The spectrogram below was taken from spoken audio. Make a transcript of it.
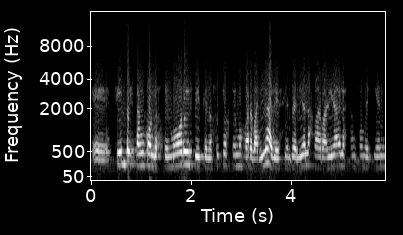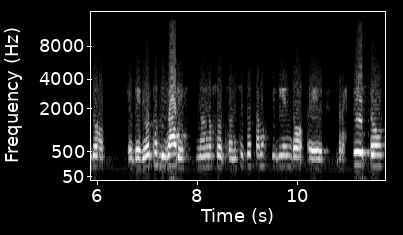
eh, siempre están con los temores de que nosotros hacemos barbaridades y en realidad las barbaridades las están cometiendo desde otros lugares, no nosotros. Nosotros estamos pidiendo respeto,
